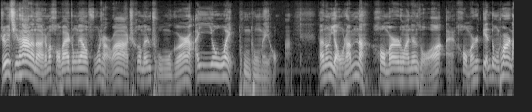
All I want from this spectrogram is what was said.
至于其他的呢，什么后排中央扶手啊、车门储物格啊，哎呦喂，通通没有啊！它能有什么呢？后门儿童安全锁，哎，后门是电动窗的，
